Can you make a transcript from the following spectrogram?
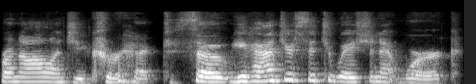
chronology correct. So you had your situation at work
